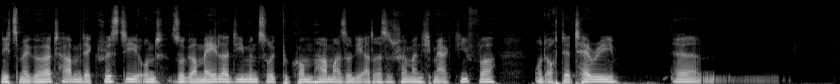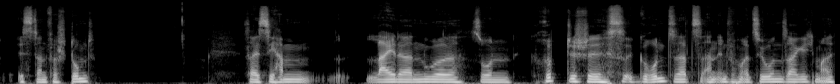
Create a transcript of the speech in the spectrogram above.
nichts mehr gehört haben, der Christie und sogar Mailer Demon zurückbekommen haben, also die Adresse scheinbar nicht mehr aktiv war und auch der Terry äh, ist dann verstummt. Das heißt, sie haben leider nur so ein kryptisches Grundsatz an Informationen, sage ich mal.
